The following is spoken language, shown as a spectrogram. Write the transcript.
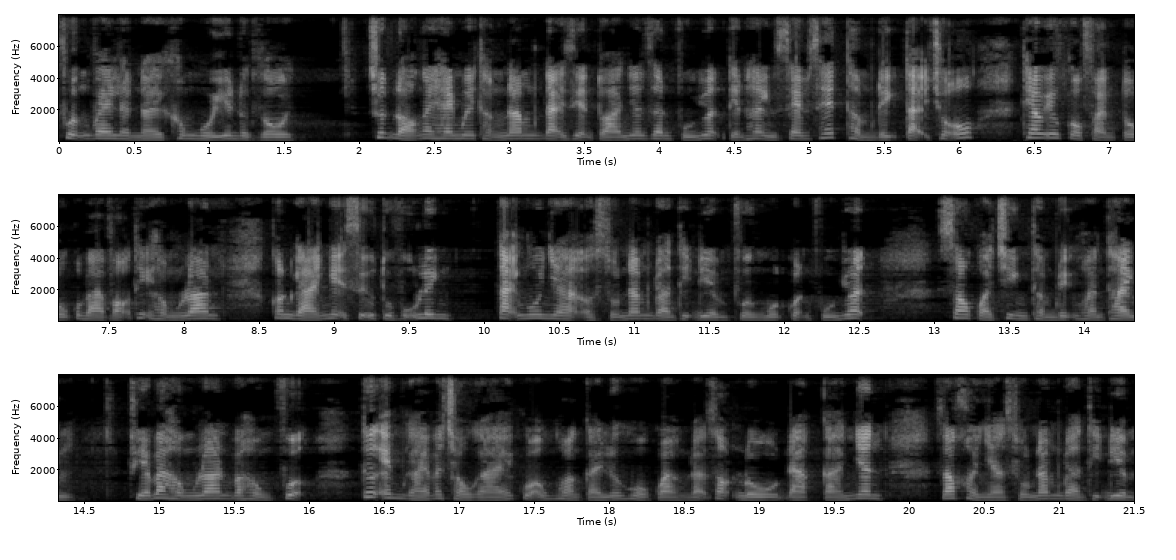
Phượng Ve lần này không ngồi yên được rồi. Trước đó ngày 20 tháng 5, đại diện Tòa Nhân dân Phú Nhuận tiến hành xem xét thẩm định tại chỗ theo yêu cầu phản tố của bà Võ Thị Hồng Loan, con gái nghệ sĩ ưu tú Vũ Linh, tại ngôi nhà ở số 5 đoàn thị điểm phường 1 quận Phú Nhuận. Sau quá trình thẩm định hoàn thành, phía bà Hồng Loan và Hồng Phượng, tức em gái và cháu gái của ông Hoàng Cái Lương Hồ Quảng đã dọn đồ đạc cá nhân ra khỏi nhà số 5 đoàn thị điểm.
